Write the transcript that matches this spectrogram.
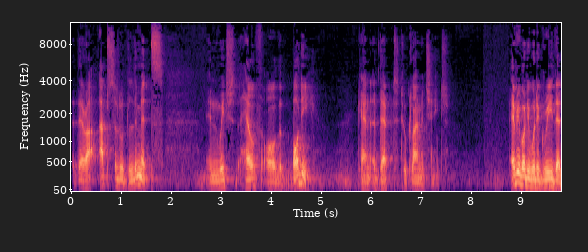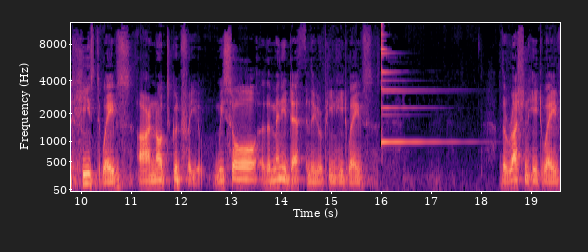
There are absolute limits in which health or the body can adapt to climate change. Everybody would agree that heat waves are not good for you. We saw the many deaths in the European heat waves, the Russian heat wave.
